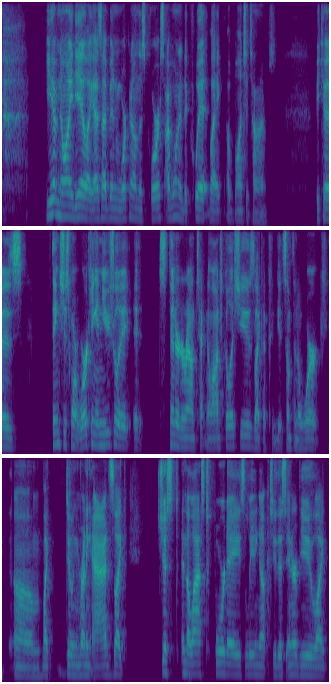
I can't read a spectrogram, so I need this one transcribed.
you have no idea. Like as I've been working on this course, I've wanted to quit like a bunch of times because things just weren't working. And usually it centered around technological issues, like I couldn't get something to work, um, like doing running ads. Like just in the last four days leading up to this interview, like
